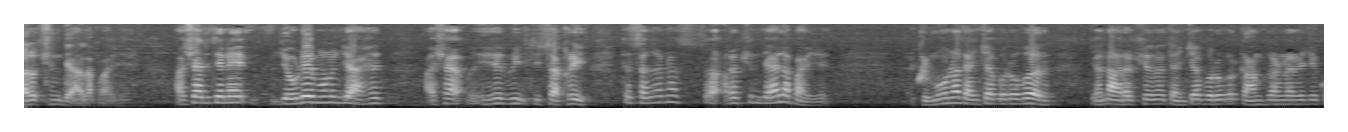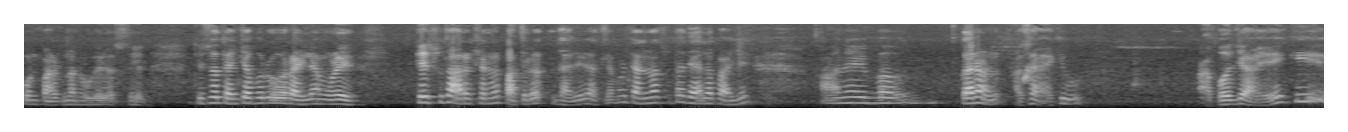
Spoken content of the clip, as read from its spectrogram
आरक्षण द्यायला पाहिजे. अशा रीतीने जेवढे म्हणून जे आहेत अशा हे होईल ती साखळी त्या सगळ्यांनाच आरक्षण द्यायला पाहिजे. किंबहुना त्यांच्याबरोबर ज्यांना आरक्षण त्यांच्याबरोबर काम करणारे जे कोण पार्टनर वगैरे असतील ते सुद्धा त्यांच्याबरोबर राहिल्यामुळे ते सुद्धा आरक्षणाला पात्र झालेले असल्यामुळे त्यांना सुद्धा द्यायला पाहिजे. आणि कारण असं आहे की आपण जे आहे की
